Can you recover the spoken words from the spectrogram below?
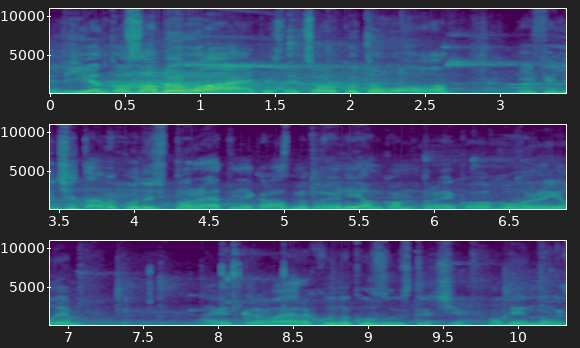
Ільєнко забиває після цього кутового. І Філічита виходить вперед. Якраз Дмитро Ільєнко, про якого говорили, а відкриває рахунок у зустрічі. 1-0.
